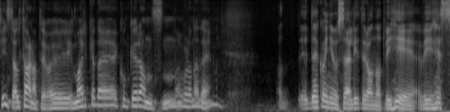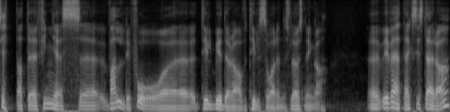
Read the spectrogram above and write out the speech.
Finnes det alternativer i markedet? Konkurransen, hvordan er det? Det kan jeg jo si litt at vi har, vi har sett at det finnes uh, veldig få uh, tilbydere av tilsvarende løsninger. Uh, vi vet det eksisterer,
